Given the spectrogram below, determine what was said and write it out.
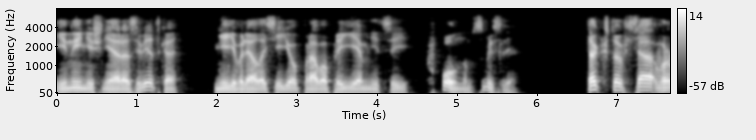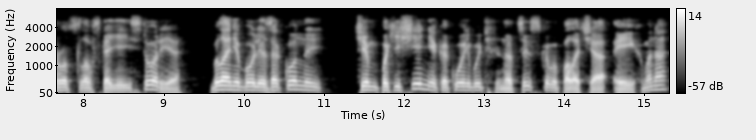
И нынешняя разведка не являлась ее правопреемницей в полном смысле. Так что вся вроцлавская история была не более законной, чем похищение какого-нибудь нацистского палача Эйхмана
